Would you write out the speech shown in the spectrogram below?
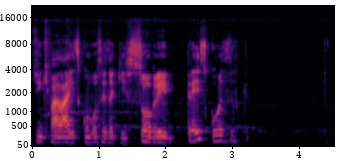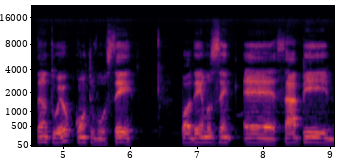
tinha que falar isso com vocês aqui sobre três coisas que tanto eu quanto você podemos, é, sabe,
